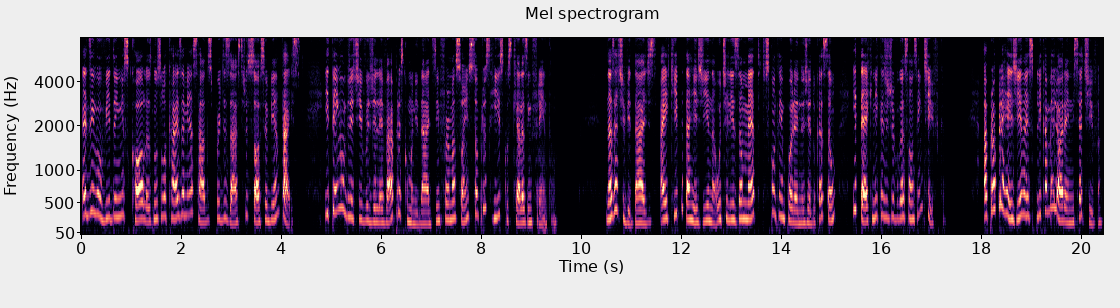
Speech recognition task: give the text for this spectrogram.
é desenvolvido em escolas nos locais ameaçados por desastres socioambientais e tem o objetivo de levar para as comunidades informações sobre os riscos que elas enfrentam. Nas atividades, a equipe da Regina utiliza métodos contemporâneos de educação e técnicas de divulgação científica. A própria Regina explica melhor a iniciativa.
